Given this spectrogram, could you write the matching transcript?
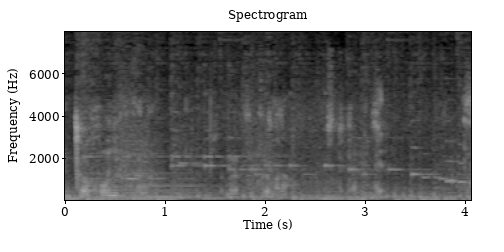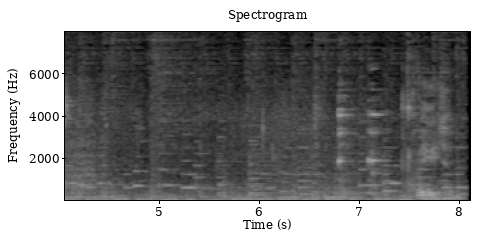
うんと頬肉かな。これこれかな。ちょっと食べて濃い。ちょっと辛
